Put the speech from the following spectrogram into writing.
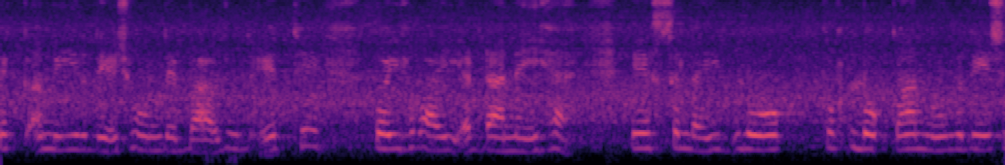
ਇੱਕ ਅਮੀਰ ਦੇਸ਼ ਹੋਣ ਦੇ ਬਾਵਜੂਦ ਇੱਥੇ ਕੋਈ ਹਵਾਈ ਅੱਡਾ ਨਹੀਂ ਹੈ। ਇਸ ਲਈ ਲੋਕ ਲੋਕਾਂ ਨੂੰ ਵਿਦੇਸ਼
